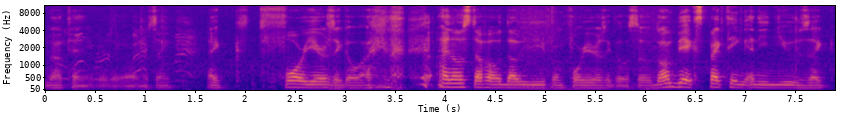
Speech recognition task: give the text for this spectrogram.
not 10 years ago, I'm saying, like 4 years ago. I, I know stuff about WWE from 4 years ago, so don't be expecting any news, like,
